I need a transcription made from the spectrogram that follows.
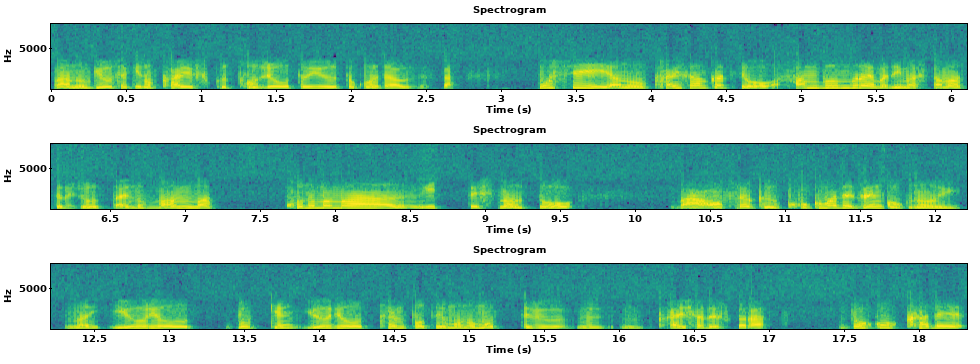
まあ、あの業績の回復途上というところであるんですが、もしあの解散価値を半分ぐらいまで今、下回っている状態のまんま、このままいってしまうと、まあ、おそらくここまで全国の、まあ、有料物件、有料店舗というものを持っている会社ですから、どこかで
